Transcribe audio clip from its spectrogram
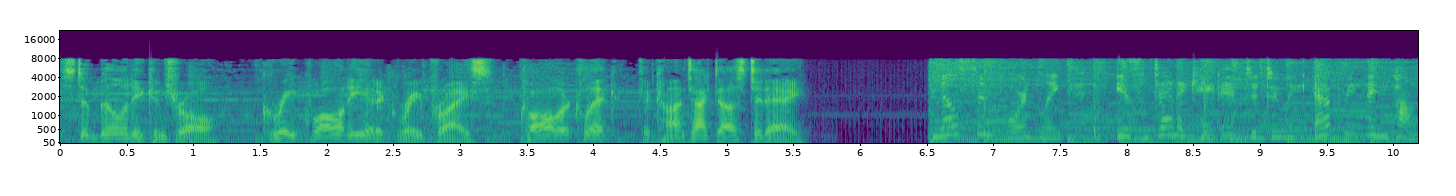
stability control. Great quality at a great price. Call or click to contact us today. Nelson Ford Lincoln is dedicated to doing everything possible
